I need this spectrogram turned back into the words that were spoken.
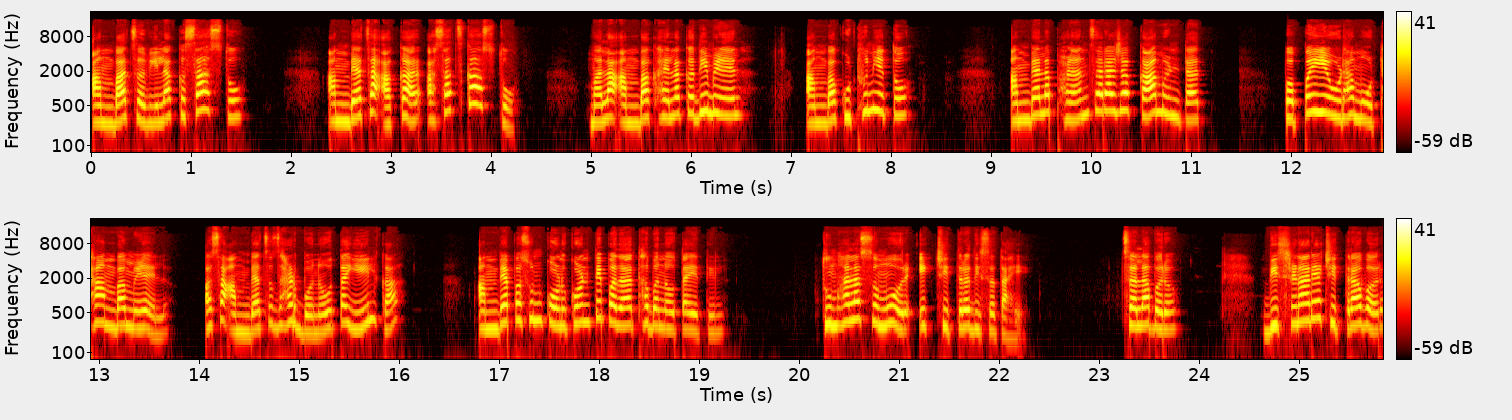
आंबा चवीला कसा असतो? आंब्याचा आकार असाच का असतो? मला आंबा खायला कधी मिळेल? आंबा कुठून येतो? आंब्याला फळांचा राजा का म्हणतात? पपई एवढा मोठा आंबा मिळेल असं आंब्याचं झाड बनवता येईल का? आंब्यापासून कोणकोणते पदार्थ बनवता येतील? तुम्हाला समोर एक चित्र दिसत आहे. चला बरं. दिसणाऱ्या चित्रावर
